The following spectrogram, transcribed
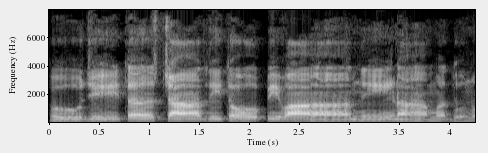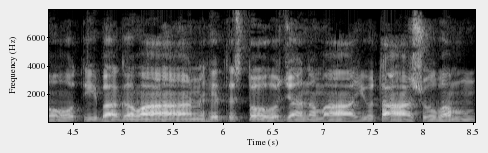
पूजितश्चादृतोऽपि वा नृणामधुनोति भगवान् हृतस्थो जनमायुताशुभम्।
